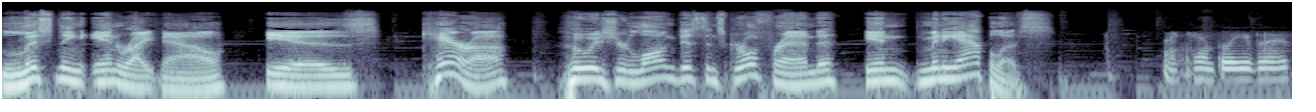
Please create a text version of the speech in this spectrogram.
listening in right now is Kara, who is your long distance girlfriend in Minneapolis. I can't believe this.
